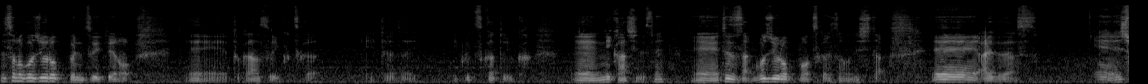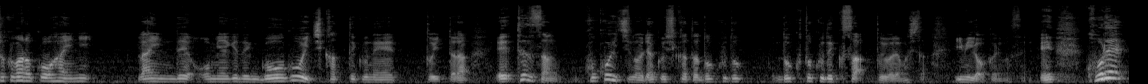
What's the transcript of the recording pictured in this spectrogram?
でその56分についての、えー、と関数いくつかいただいいくつかというか、えー、に関してですね、えー、てずさん56分お疲れ様でした、えー、ありがとうございます、えー、職場の後輩に LINE でお土産で551買ってくねと言ったらえてずさんココイチの略し方独特独特で草と言われました。意味が分かりません。えこれ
